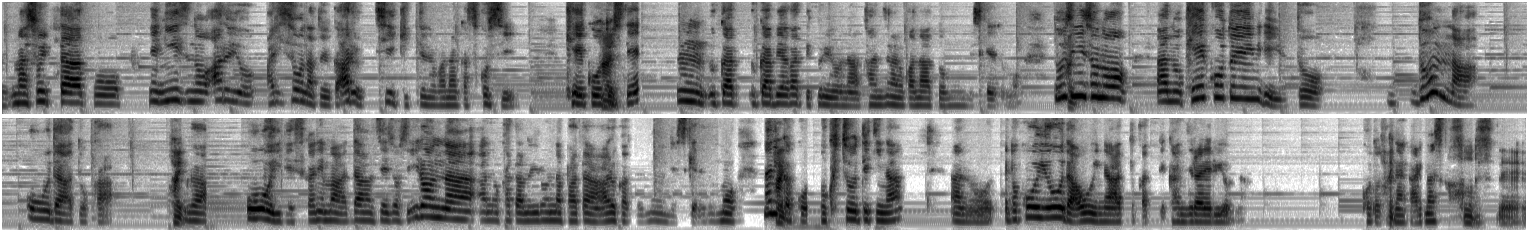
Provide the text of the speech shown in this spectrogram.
ん。まあそういった、こう、ね、ニーズのあるよ、ありそうなというか、ある地域っていうのがなんか少し傾向として、うん、浮か、浮かび上がってくるような感じなのかなと思うんですけれども、同時にその、あの、傾向という意味で言うと、どんなオーダーとかはい。が多いですかね。まあ男性、女性、いろんなあの方のいろんなパターンあるかと思うんですけれども、何かこう特徴的な、あの、やっぱこういうオーダー多いなとかって感じられるようなことって何かありますか、そうですね。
